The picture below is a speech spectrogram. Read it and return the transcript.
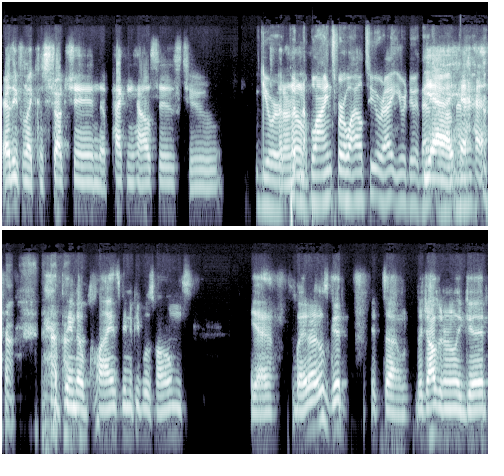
everything from like construction to packing houses to You were putting know. up blinds for a while too, right? You were doing that. Yeah, man. putting up blinds, being in people's homes. Yeah, but uh, it was good. It's um the job's been really good.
